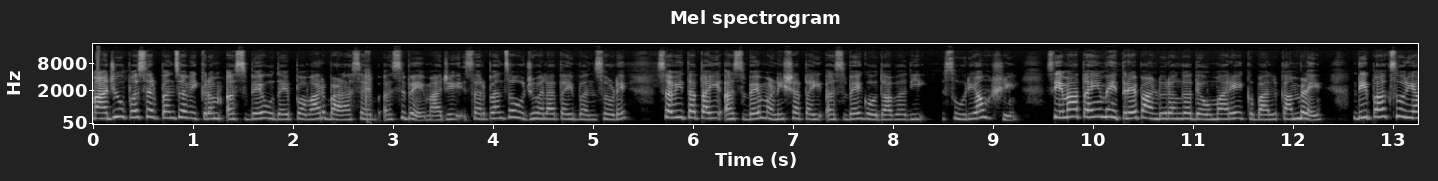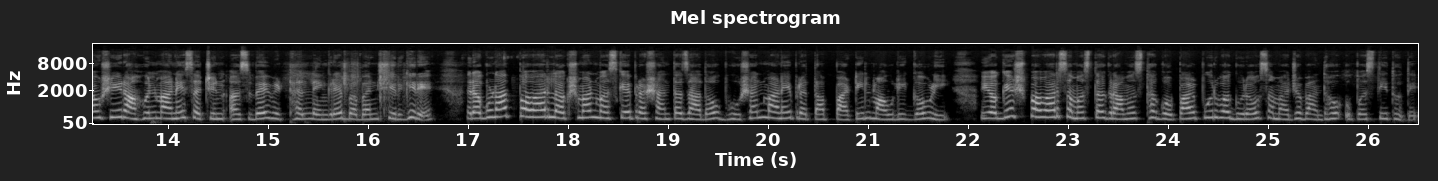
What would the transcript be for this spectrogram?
माजी उपसरपंच विक्रम असबे उदय पवार बाळासाहेब असबे माजी सरपंच उज्ज्वलाताई बनसोडे सविताताई असबे मनीषाताई असबे गोदावरी सूर्यवंशी सीमाताई म्हेत्रे पांडुरंग देवमारे इकबाल कांबळे दीपक सूर्यवंशी राहुल माने सचिन असबे विठ्ठल लेंगरे बबन शिरगिरे रघुनाथ पवार लक्ष्मण मस्के प्रशांत जाधव भूषण माने प्रताप पाटील माऊली गवळी योगेश पवार समस्त ग्रामस्थ गोपाळपूर व गुरव समाज बांधव उप उपस्थित होते.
